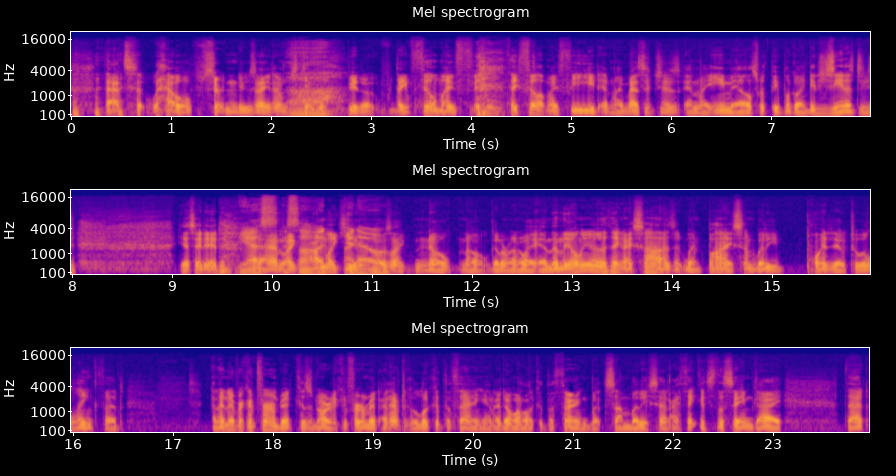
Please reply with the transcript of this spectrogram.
That's how certain news items Ah. get, you know, they fill my, they fill up my feed and my messages and my emails with people going, "Did you see this? Did you?" Yes, I did. Yes, and I like saw I'm it. like I you. know. was like, no, no, I'm gonna run away. And then the only other thing I saw as it went by, somebody pointed out to a link that, and I never confirmed it because in order to confirm it, I'd have to go look at the thing, and I don't want to look at the thing. But somebody said, I think it's the same guy that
